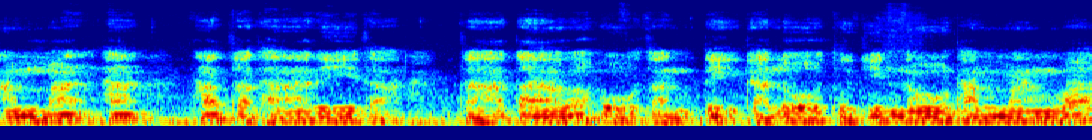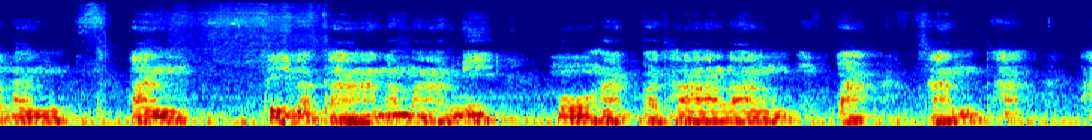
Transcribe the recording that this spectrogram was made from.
ธรรมะทะ ทัตถารีสะสาตาวะโหสันติกะโลตุจินโนธรรมังวะลันตังศีลสานมามิ โมหะปทาลังอุปะสันทะท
